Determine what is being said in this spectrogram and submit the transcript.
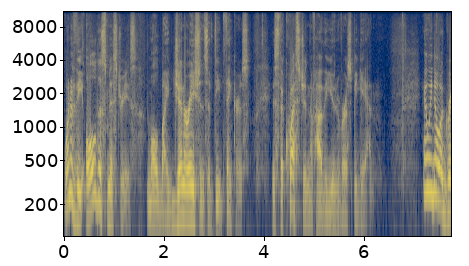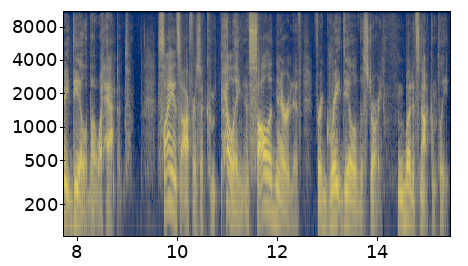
One of the oldest mysteries, mulled by generations of deep thinkers, is the question of how the universe began. And we know a great deal about what happened. Science offers a compelling and solid narrative for a great deal of the story, but it's not complete.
